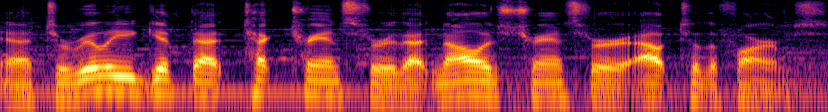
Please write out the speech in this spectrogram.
uh, to really get that tech transfer, that knowledge transfer out to the farms.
